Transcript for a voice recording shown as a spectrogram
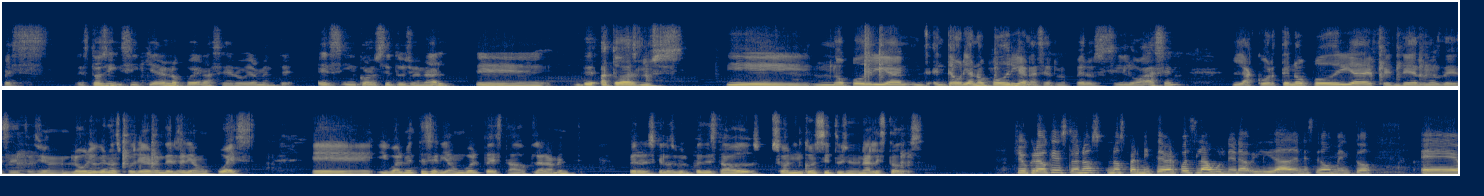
pues esto si, si quieren lo pueden hacer, obviamente. Es inconstitucional eh, a todas luces. Y no podrían, en teoría no podrían hacerlo, pero si lo hacen, la Corte no podría defendernos de esa situación. Lo único que nos podría defender sería un juez. Eh, igualmente sería un golpe de Estado, claramente. Pero es que los golpes de Estado son inconstitucionales todos. Yo creo que esto nos, nos permite ver pues la vulnerabilidad en este momento. Eh,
